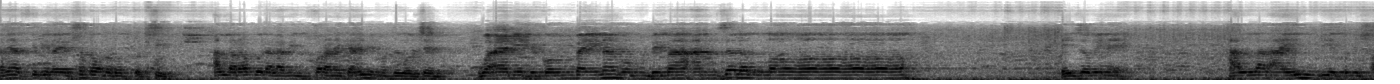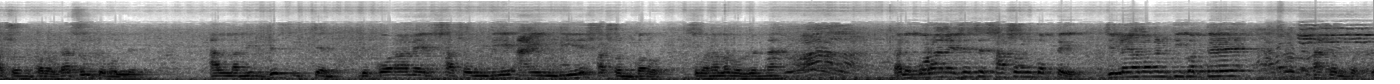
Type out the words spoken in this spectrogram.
আমি আজকে বিনয়ের সাথে অনুরোধ করছি। আল্লাহ রাব্বুল আলামিন কোরআনে কারীমের মধ্যে বলছেন, ওয়া আনিহকুম বাইনাহুম বিমা আনজালাল্লাহ। এই জমিনে আল্লাহর আইন দিয়ে তুমি শাসন করো। রাসূল তো বললেন, আল্লাহ নির্দেশ দিচ্ছেন যে কোরআনের শাসন দিয়ে, আইন দিয়ে শাসন করো। সুবহানাল্লাহ বলবেন না? তাহলে কোরআন এসেছে শাসন করতে। চিল্লাইয়া বলেন, কি করতে? শাসন করতে।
